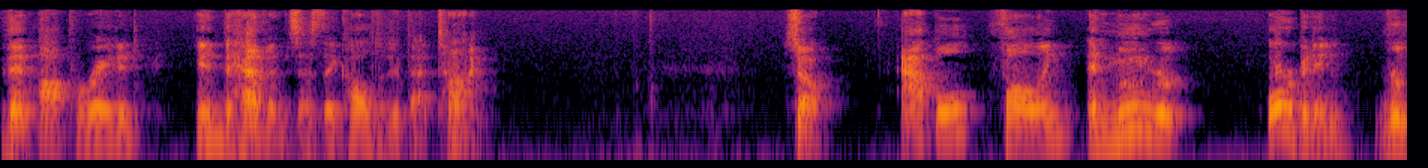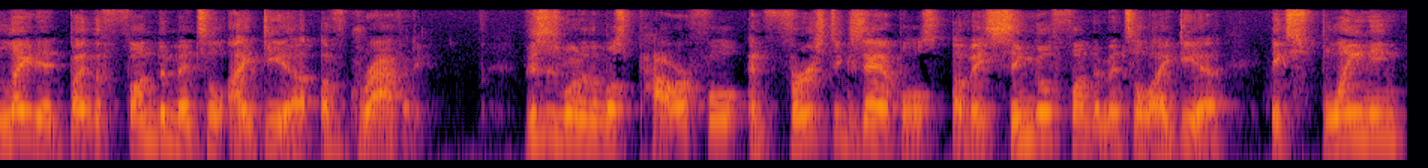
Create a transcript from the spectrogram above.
than operated in the heavens, as they called it at that time. So, apple falling and moon re orbiting related by the fundamental idea of gravity. This is one of the most powerful and first examples of a single fundamental idea explaining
